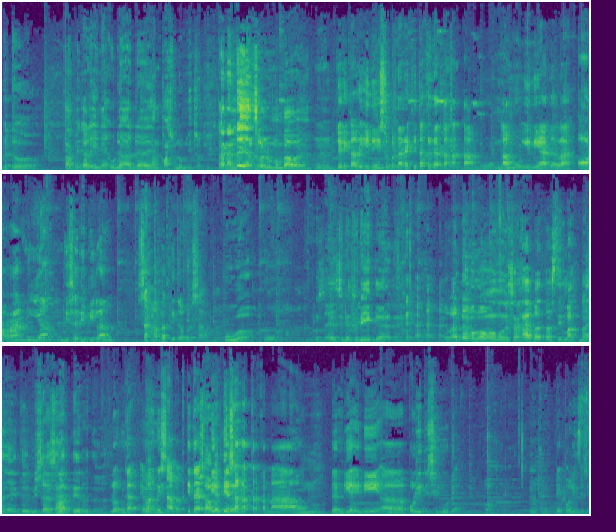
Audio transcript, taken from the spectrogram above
Betul. Tapi kali ini udah ada yang pas belum nih Coki? Kan Anda yang selalu membawa ya. Hmm, jadi kali ini sebenarnya kita kedatangan tamu. Tamu ini adalah orang yang bisa dibilang sahabat kita bersama. Wah. Saya sudah curiga nih. Kalau Anda mau ngomong sahabat pasti maknanya itu bisa satir tuh. Lo enggak, emang ini sahabat kita, Sahabat dia dia kita. sangat terkenal Hmm. dan dia ini eh, politisi muda. Oke. Mm-mm, dia politisi.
